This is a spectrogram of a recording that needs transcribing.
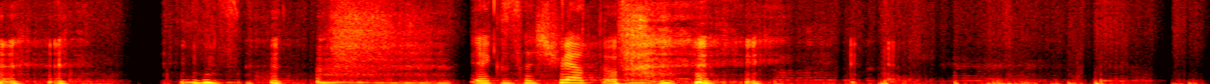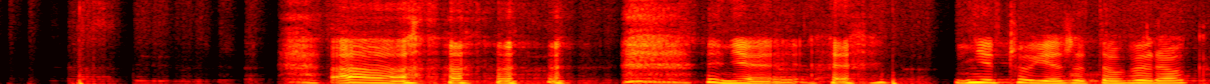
Jak za światów. A, nie, nie czuję, że to wyrok.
